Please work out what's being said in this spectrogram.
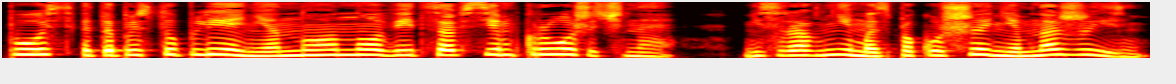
Пусть это преступление, но оно ведь совсем крошечное, несравнимое с покушением на жизнь.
